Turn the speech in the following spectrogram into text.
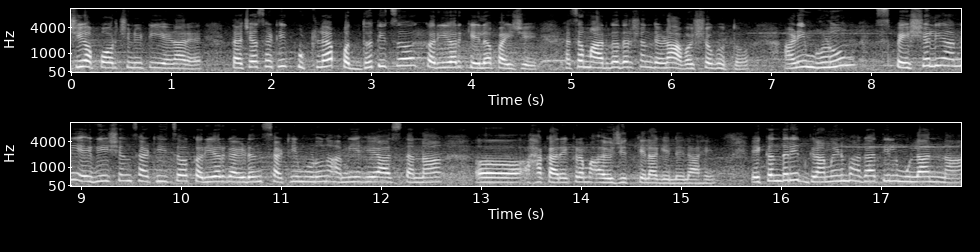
जी अपॉर्च्युनिटी येणार आहे त्याच्यासाठी कुठल्या पद्धतीचं करिअर केलं पाहिजे ह्याचं मार्गदर्शन देणं आवश्यक होतं. आणि म्हणून स्पेशली आम्ही एव्हिएशनसाठीचं करिअर गायडन्ससाठी म्हणून आम्ही हे आज त्यांना हा कार्यक्रम आयोजित केला गेलेला आहे. एकंदरीत ग्रामीण भागातील मुलांना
